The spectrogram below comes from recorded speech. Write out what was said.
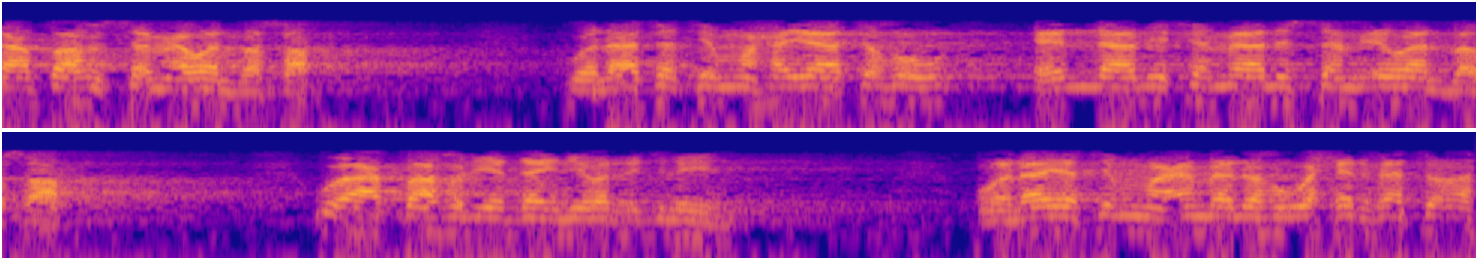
أعطاه السمع والبصر ولا تتم حياته إلا بكمال السمع والبصر وأعطاه اليدين والرجلين ولا يتم عمله وحرفته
